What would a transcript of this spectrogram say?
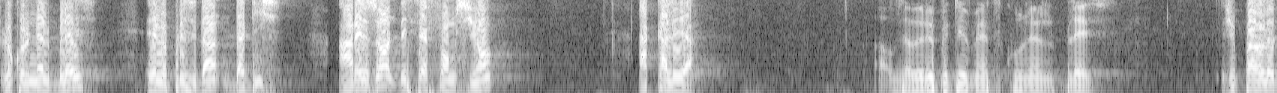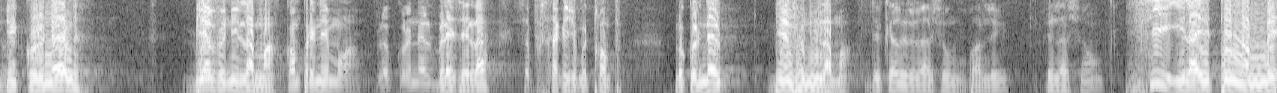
le colonel Blaise et le président Dadis en raison de ses fonctions à Kalea? Ah, vous avez répété, maître colonel Blaise. Je parle du colonel Bienvenu Lama. Comprenez-moi, le colonel Blaise est là, c'est pour ça que je me trompe. Le colonel Bienvenu Lama. De quelle relation vous parlez? Relation? Si il a été nommé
